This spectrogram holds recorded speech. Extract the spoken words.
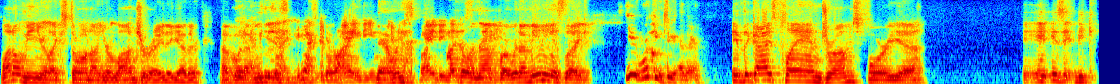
well, I don't mean you're like throwing on your lingerie together. Uh, what yeah, I mean you're is not, you're not grinding. Yeah, we're not, grinding not going that far. What I'm meaning is like you're working together. If the guy's playing drums for you, is it? Be,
